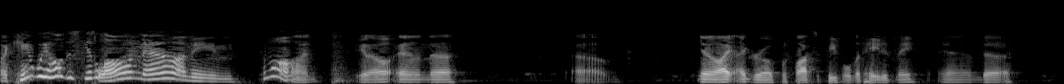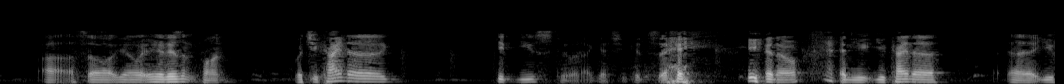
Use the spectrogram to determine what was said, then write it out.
like, can't we all just get along now? I mean, come on, you know. And uh, um, you know, I, I grew up with lots of people that hated me, and uh, uh, so you know, it isn't fun. But you kind of get used to it, I guess you could say. you know, and you you kind of uh, you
